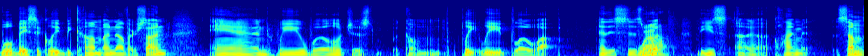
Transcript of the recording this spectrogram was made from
we'll basically become another sun, and we will just completely blow up. And this is Wow. what these uh, climate some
